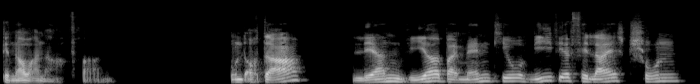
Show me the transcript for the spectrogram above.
genauer nachfragen. Und auch da lernen wir bei MenQ, wie wir vielleicht schon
